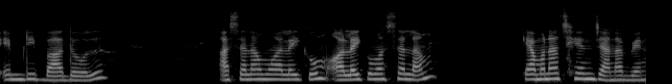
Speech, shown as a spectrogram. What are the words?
এমডি বাদল। আসসালামু আলাইকুম। ওয়ালাইকুম আসসালাম। কেমন আছেন জানাবেন।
